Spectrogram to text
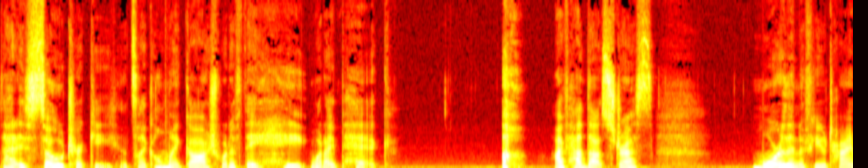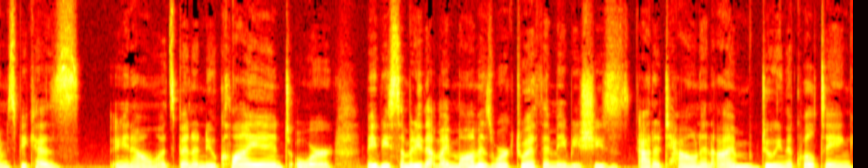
that is so tricky. It's like, oh my gosh, what if they hate what I pick? Oh, I've had that stress more than a few times because you know it's been a new client or maybe somebody that my mom has worked with and maybe she's out of town and I'm doing the quilting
